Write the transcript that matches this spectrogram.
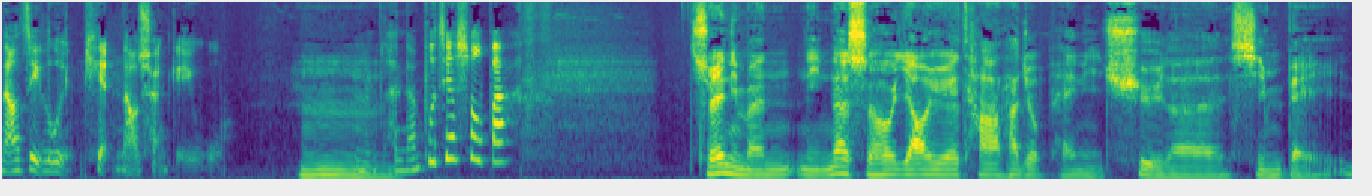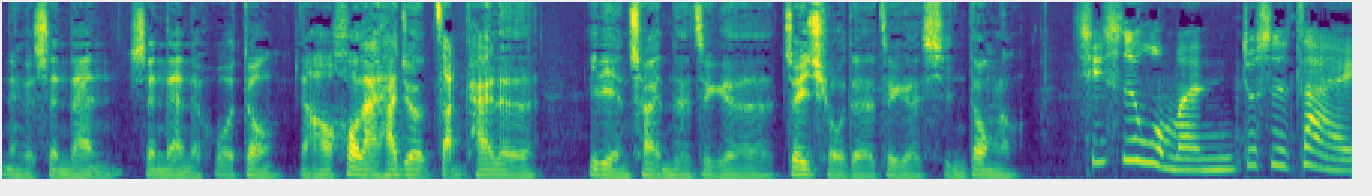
然后自己录影片，然后传给我，嗯，嗯，很难不接受吧？所以你们你那时候邀约他，他就陪你去了新北那个圣诞圣诞的活动，然后后来他就展开了一连串的这个追求的这个行动了。其实我们就是在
